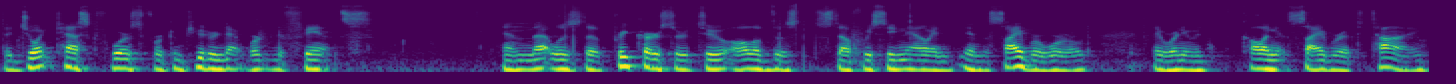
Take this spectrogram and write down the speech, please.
the Joint Task Force for Computer Network Defense, And that was the precursor to all of the stuff we see now in, in the cyber world. They weren't even calling it cyber at the time,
